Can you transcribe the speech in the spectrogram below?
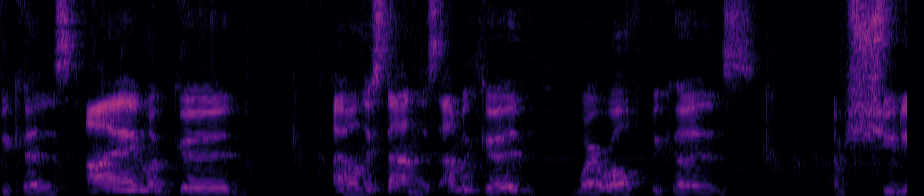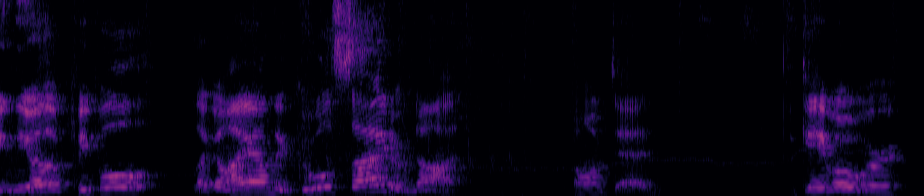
Because I'm a good, I understand this. I'm a good werewolf because I'm shooting the other people. Like, am I on the ghoul side or not? Oh, I'm dead. Game over.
